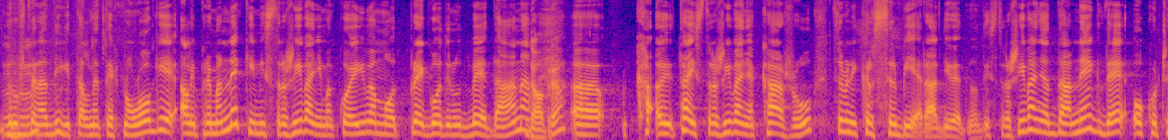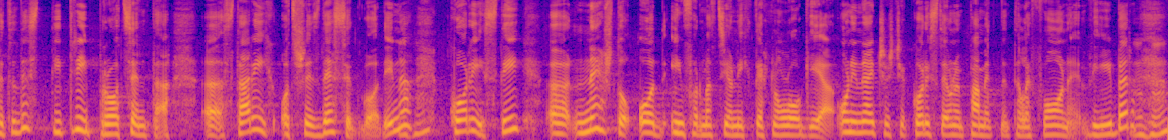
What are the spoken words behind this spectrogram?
mhm. društvena digitalne tehnologije, ali prema nekim istraživanjima koje imamo od pre godinu, dve dana, ta istraživanja kažu, Crveni krst Srbije radio jedno od istraživanja, da negde oko 43% starijih od 60 godina mhm. koristi nešto od informacijonih tehnologija. Oni najčešće koriste one pametne telefone, Viber, mhm.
